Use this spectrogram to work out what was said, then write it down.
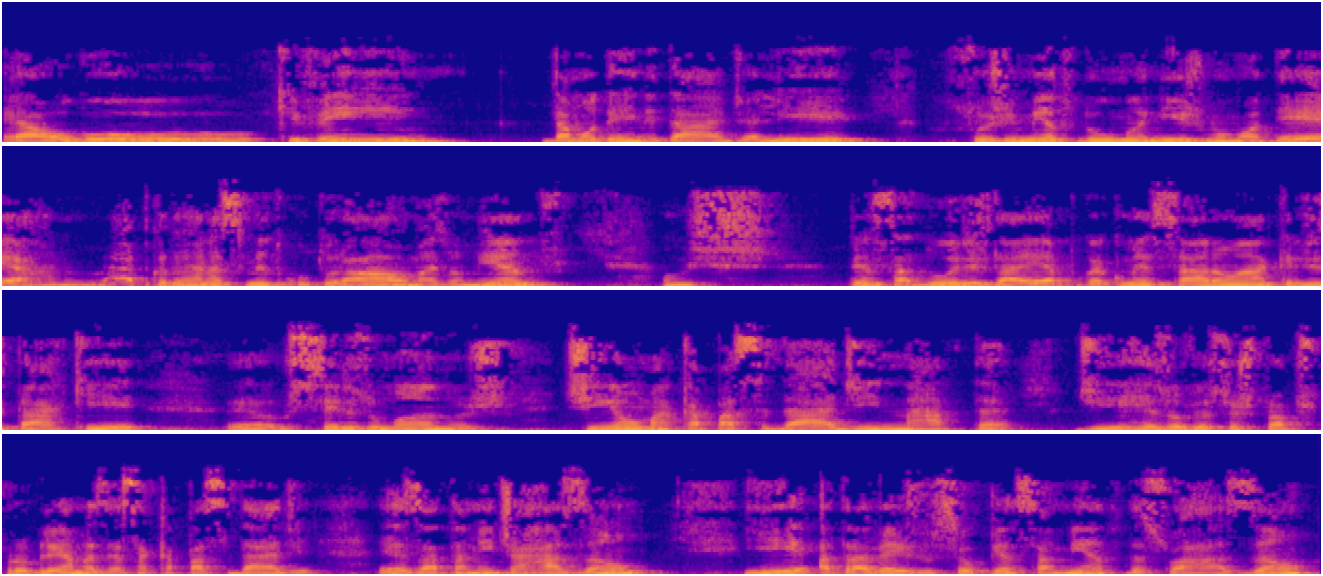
é algo que vem da modernidade. Ali, surgimento do humanismo moderno, época do renascimento cultural, mais ou menos, os pensadores da época começaram a acreditar que eh, os seres humanos tinham uma capacidade inata de resolver os seus próprios problemas, essa capacidade é exatamente a razão, e através do seu pensamento, da sua razão,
